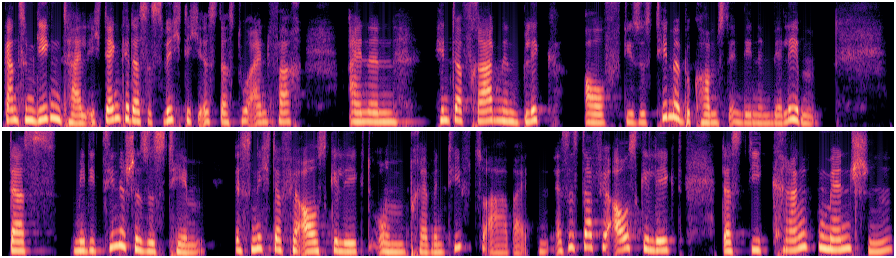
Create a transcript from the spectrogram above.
Ganz im Gegenteil, ich denke, dass es wichtig ist, dass du einfach einen hinterfragenden Blick auf die Systeme bekommst, in denen wir leben. Das medizinische System ist nicht dafür ausgelegt, um präventiv zu arbeiten. Es ist dafür ausgelegt, dass die kranken Menschen,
